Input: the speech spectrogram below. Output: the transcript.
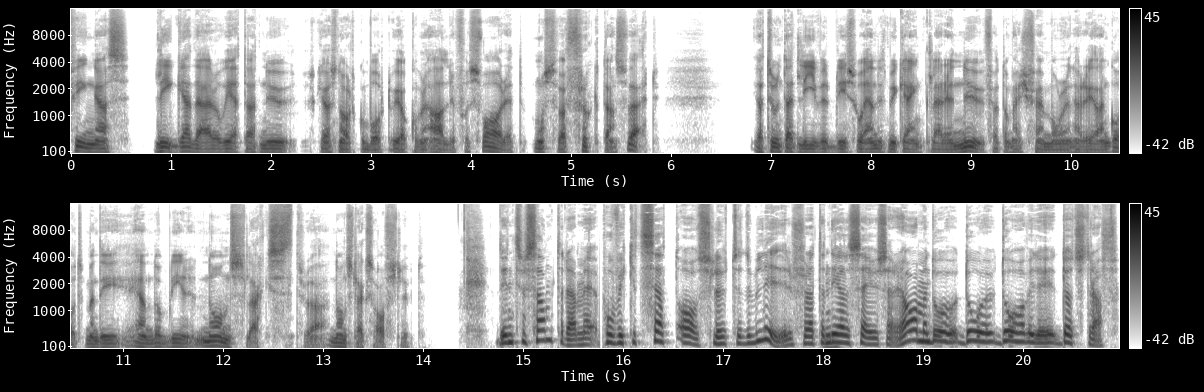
tvingas ligga där och veta att nu ska jag snart gå bort och jag kommer aldrig få svaret måste vara fruktansvärt. Jag tror inte att livet blir så oändligt mycket enklare nu för att de här 25 åren har redan gått. Men det ändå blir någon slags, tror jag, någon slags avslut. Det är intressant det där med på vilket sätt avslutet blir, för att en del säger så här, ja men då, då, då har vi dödsstraff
